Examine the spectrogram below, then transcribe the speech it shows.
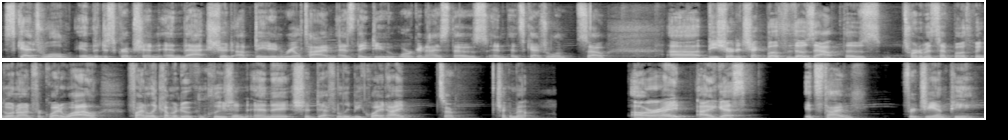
schedule in the description and that should update in real time as they do organize those and, and schedule them. So uh, be sure to check both of those out. Those tournaments have both been going on for quite a while, finally coming to a conclusion, and it should definitely be quite hype. So check them out. All right, I guess it's time for GMP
